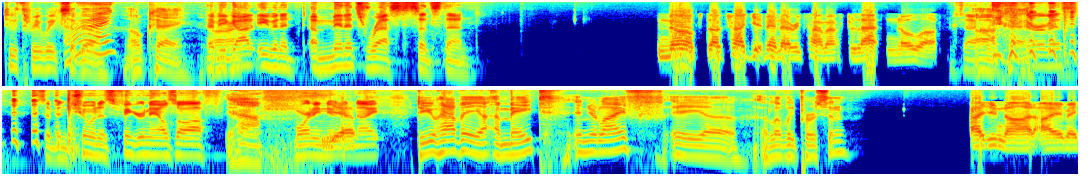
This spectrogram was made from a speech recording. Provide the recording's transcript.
Two, three weeks All ago. right. Okay. Have All you right. got even a, a minute's rest since then? No, 'cause I've tried getting in every time after that, no luck. Exactly. Okay. Nervous. He's been chewing his fingernails off Yeah. morning, noon, Yep. and night. Do you have a, a mate in your life? A, uh, a lovely person? I do not. I am a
